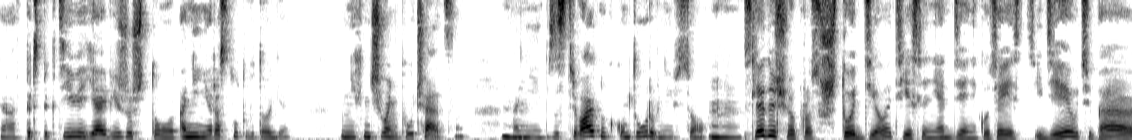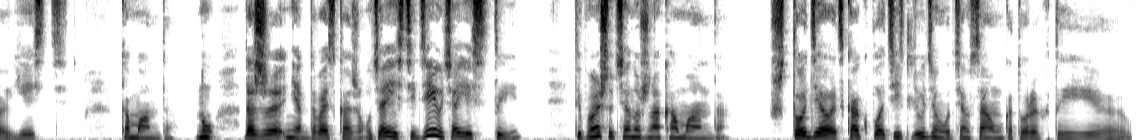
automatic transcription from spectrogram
э, в перспективе, я вижу, что они не растут в итоге, у них ничего не получается. Mm-hmm. Они застревают на каком-то уровне и все. Mm-hmm. Следующий вопрос: что делать, если нет денег? У тебя есть идея, у тебя есть команда. Ну, даже нет, давай скажем, у тебя есть идея, у тебя есть ты. Ты понимаешь, что тебе нужна команда что делать, как платить людям, вот тем самым, которых ты э,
